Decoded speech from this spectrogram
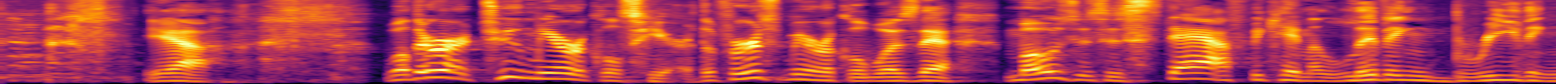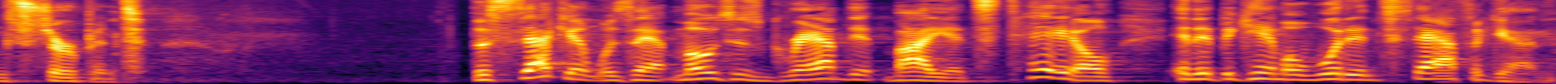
yeah. Well, there are two miracles here. The first miracle was that Moses' staff became a living, breathing serpent. The second was that Moses grabbed it by its tail and it became a wooden staff again.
